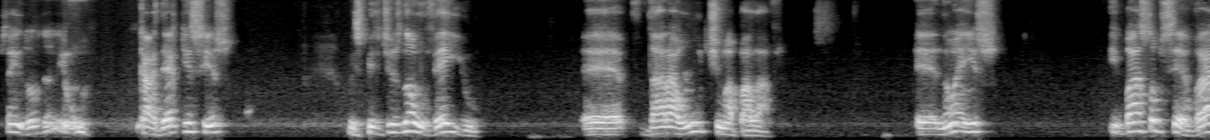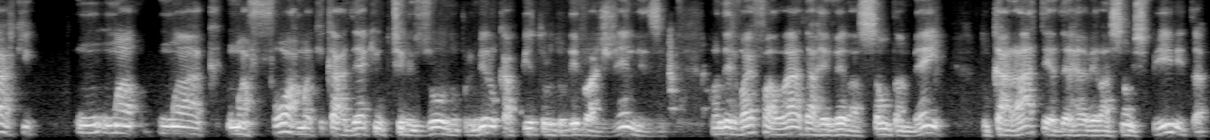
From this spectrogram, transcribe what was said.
sem dúvida nenhuma. Kardec disse isso. O Espiritismo não veio é, dar a última palavra. É, não é isso. E basta observar que uma, uma, uma forma que Kardec utilizou no primeiro capítulo do livro A Gênese, quando ele vai falar da revelação também, do caráter da revelação espírita,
